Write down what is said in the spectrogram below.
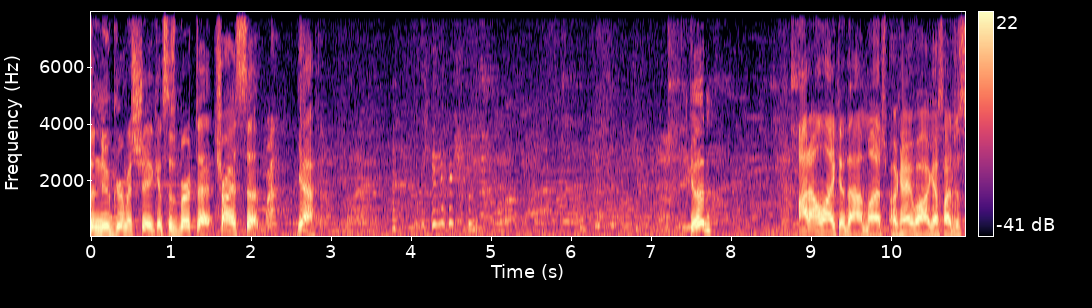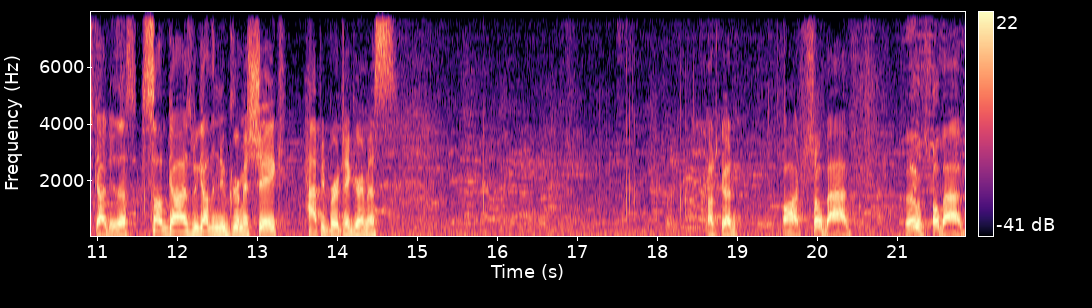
a new Grimace shake. It's his birthday. Try a sip. Yeah. Good? I don't like it that much. Okay, well, I guess I just gotta do this. Sup, guys? We got the new Grimace shake. Happy birthday, Grimace. That's good. Oh, it's so bad. It was so bad.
